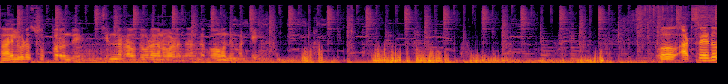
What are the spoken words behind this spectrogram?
సాయిల్ కూడా సూపర్ ఉంది. చిన్న రౌతు కూడా కనబడదు అంత బాగుంది మట్టి. ఓ అటు సైడు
